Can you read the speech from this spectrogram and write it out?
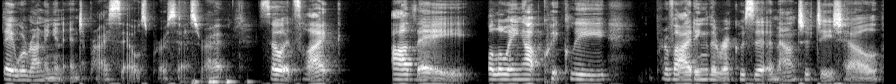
they were running an enterprise sales process, right? So it's like, are they following up quickly? Providing the requisite amount of detail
